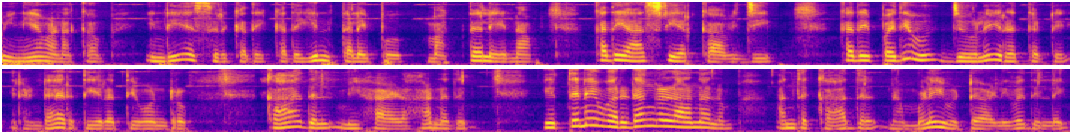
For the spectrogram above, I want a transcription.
இனிய வணக்கம். இன்றைய சிறுகதை கதையின் தலைப்பு மக்தலேனா. கதை ஆசிரியர் காவிஜி. கதை பதிவு ஜூலை இருபத்தெட்டு இரண்டாயிரத்தி இருபத்தி ஒன்று. காதல் மிக அழகானது. எத்தனை வருடங்கள் ஆனாலும் அந்த காதல் நம்மளை விட்டு அழிவதில்லை.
